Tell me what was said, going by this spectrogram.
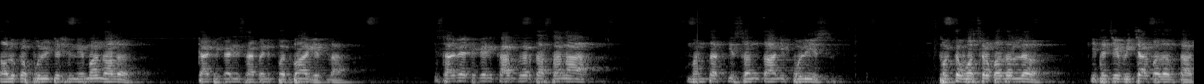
तालुका पोलीस स्टेशन निर्माण झालं त्या ठिकाणी साहेबांनी पदभार घेतला. साहेब या ठिकाणी काम करत असताना म्हणतात की संत आणि पोलीस फक्त वस्त्र बदललं की त्याचे विचार बदलतात.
